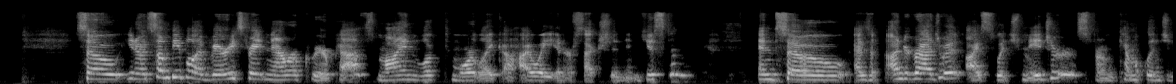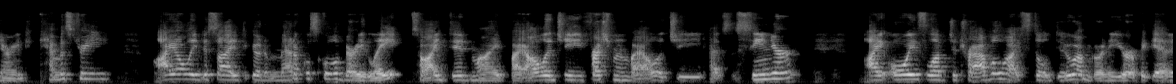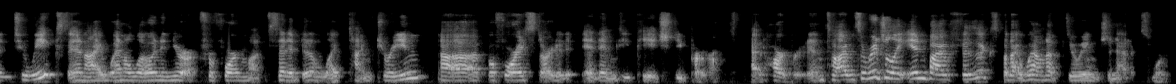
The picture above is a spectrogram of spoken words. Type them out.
So, you know, some people have very straight and narrow career paths. Mine looked more like a highway intersection in Houston. And so, as an undergraduate, I switched majors from chemical engineering to chemistry. I only decided to go to medical school very late. So, I did my biology, freshman biology as a senior. I always love to travel. I still do. I'm going to Europe again in two weeks, and I went alone in Europe for four months. That had been a lifetime dream uh, before I started an MD PhD program at Harvard. And so I was originally in biophysics, but I wound up doing genetics work.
